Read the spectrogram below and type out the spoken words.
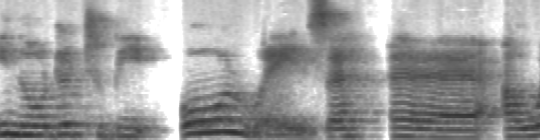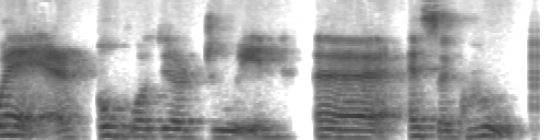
in order to be always uh, aware of what they're doing uh, as a group.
